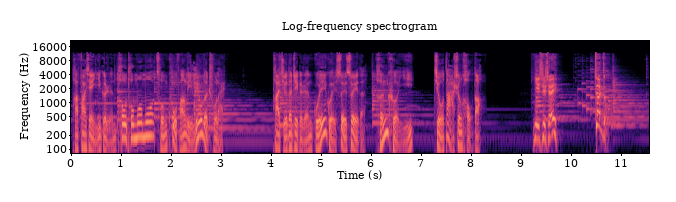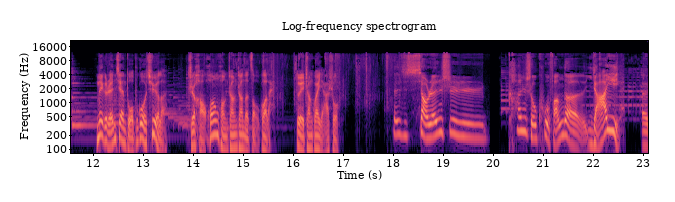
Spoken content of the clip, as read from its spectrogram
他发现一个人偷偷摸摸从库房里溜了出来。他觉得这个人鬼鬼祟祟的，很可疑，就大声吼道：“你是谁？站住！”那个人见躲不过去了，只好慌慌张张的走过来，对张乖牙说：“呃，小人是看守库房的衙役，呃。”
